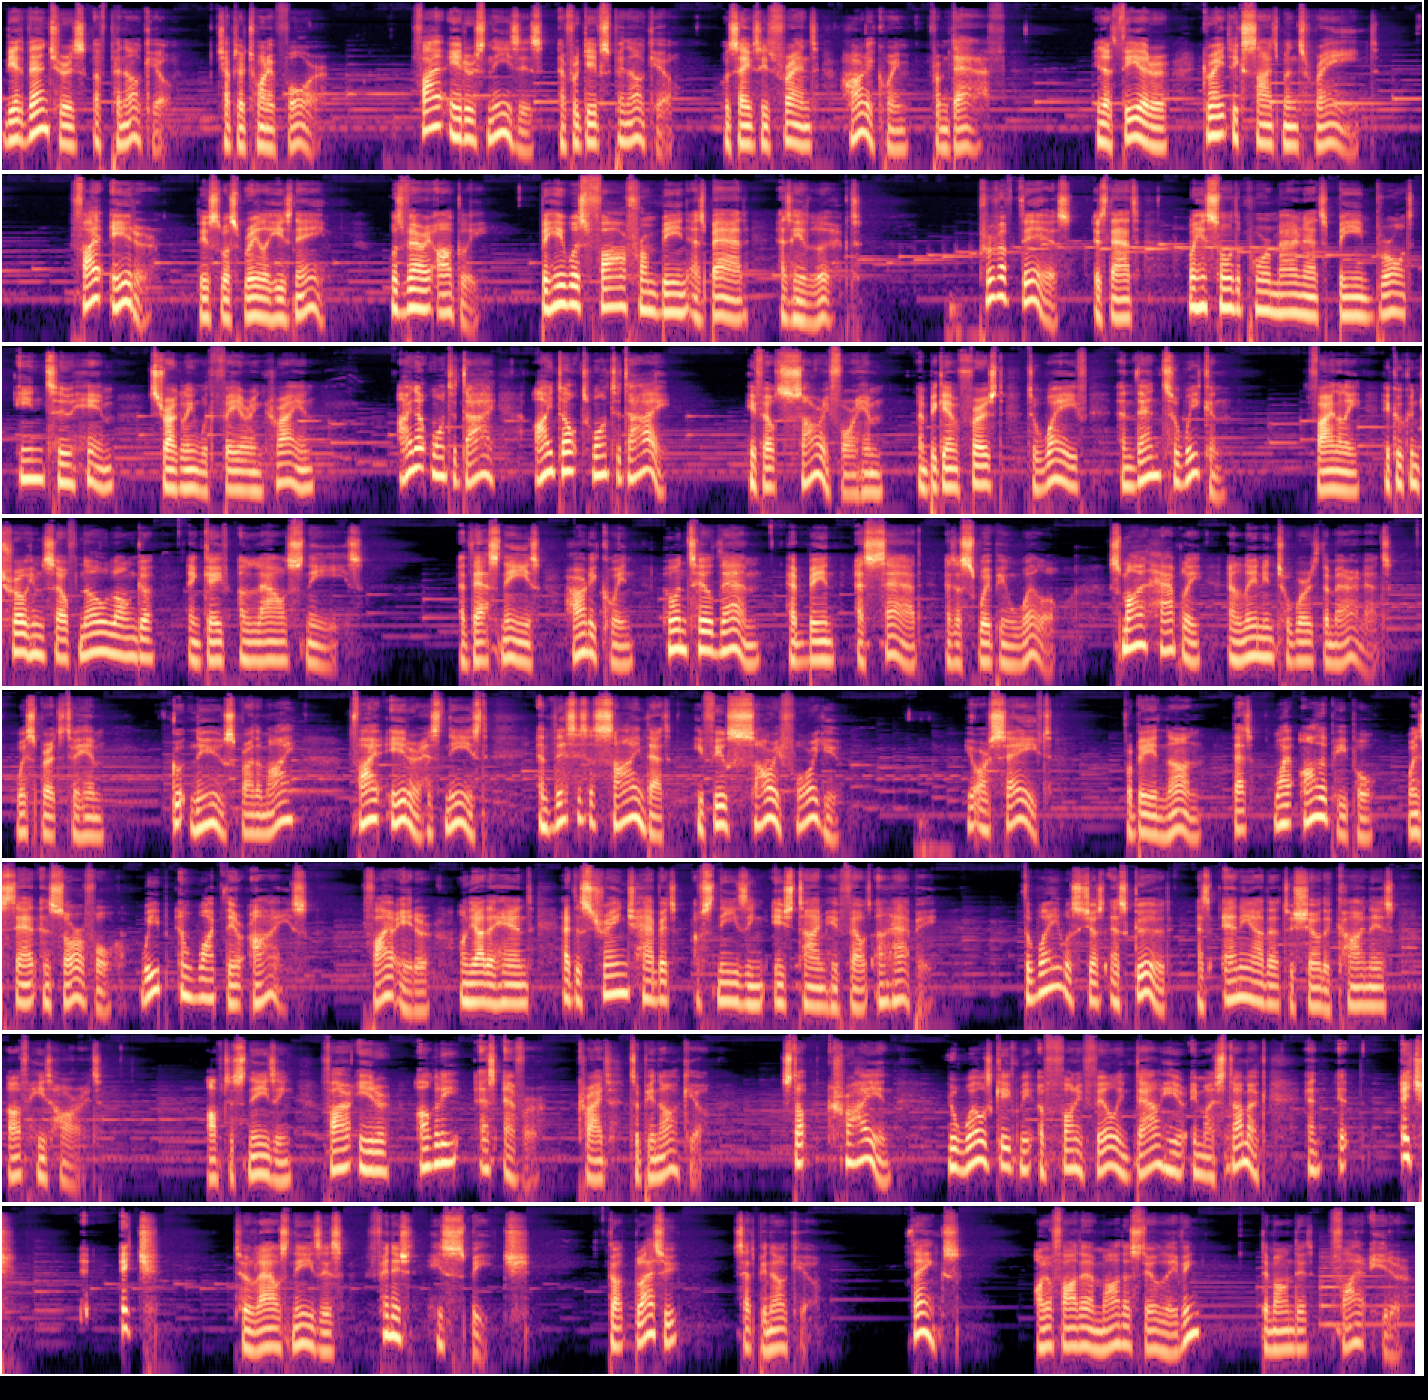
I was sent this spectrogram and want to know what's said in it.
The Adventures of Pinocchio, Chapter 24. Fire Eater sneezes and forgives Pinocchio, who saves his friend Harlequin from death. In the theater, great excitement reigned. Fire Eater, this was really his name, was very ugly, but he was far from being as bad as he looked. Proof of this is that when he saw the poor marionette being brought into him, struggling with fear and crying, I don't want to die, I don't want to die. He felt sorry for him and began first to wave and then to weaken. Finally, he could control himself no longer and gave a loud sneeze. At that sneeze, Harlequin, who until then had been as sad as a sweeping willow, smiled happily and leaning towards the marionette, whispered to him, Good news, brother mine. Fire Eater has sneezed, and this is a sign that he feels sorry for you. You are saved, for be it known that while other people, when sad and sorrowful, weep and wipe their eyes, Fire Eater, on the other hand, had the strange habit of sneezing each time he felt unhappy. The way was just as good as any other to show the kindness of his heart. After sneezing, Fire Eater, ugly as ever, cried to Pinocchio, Stop crying! Your words gave me a funny feeling down here in my stomach, and it itch, it itch. Two loud sneezes finished his speech. God bless you, said Pinocchio. Thanks. Are your father and mother still living? demanded Fire Eater.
